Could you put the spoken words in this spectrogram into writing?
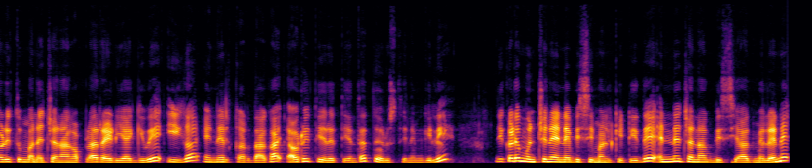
ನೋಡಿ ತುಂಬಾ ಚೆನ್ನಾಗಿ ಹಪ್ಪಳ ರೆಡಿಯಾಗಿವೆ ಈಗ ಎಣ್ಣೆಲಿ ಕರೆದಾಗ ಯಾವ ರೀತಿ ಇರುತ್ತೆ ಅಂತ ತೋರಿಸ್ತೀನಿ ನಿಮಗಿಲ್ಲಿ. ಈ ಕಡೆ ಮುಂಚೆನೇ ಎಣ್ಣೆ ಬಿಸಿ ಮಲ್ಕಿಟ್ಟಿದ್ದೆ. ಎಣ್ಣೆ ಚೆನ್ನಾಗಿ ಬಿಸಿ ಆದಮೇಲೆ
